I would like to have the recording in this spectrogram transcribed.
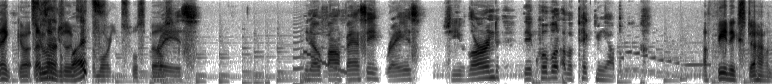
Thank God. That's learned actually what? the more useful spells. Raise. You know Final Fantasy? Raise. She learned the equivalent of a pick-me-up. A phoenix down.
